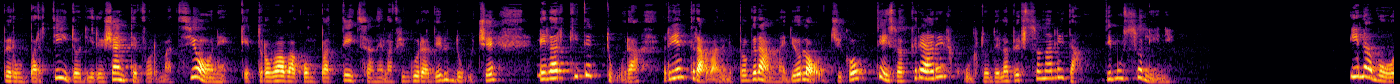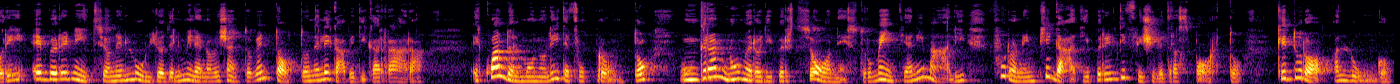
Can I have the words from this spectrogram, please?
per un partito di recente formazione che trovava compattezza nella figura del duce e l'architettura rientrava nel programma ideologico teso a creare il culto della personalità di Mussolini. I lavori ebbero inizio nel luglio del 1928 nelle cave di Carrara, e quando il monolite fu pronto, un gran numero di persone, strumenti e animali furono impiegati per il difficile trasporto, che durò a lungo.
